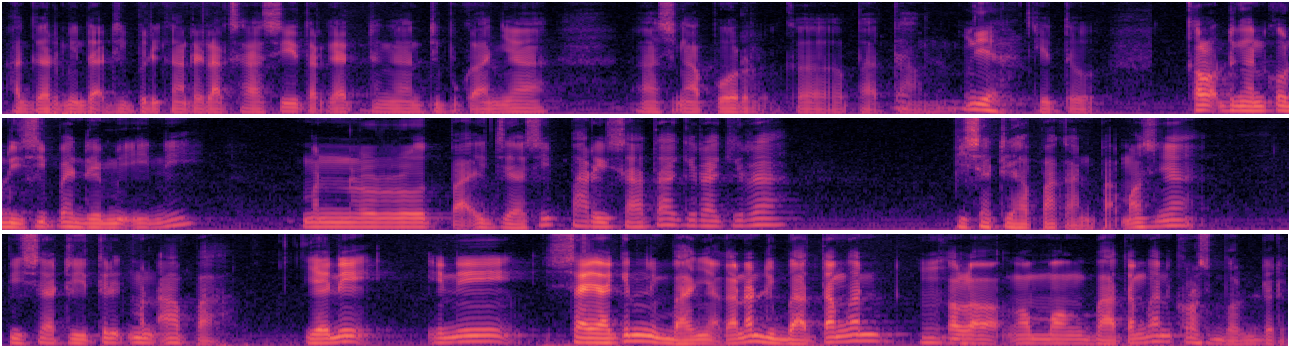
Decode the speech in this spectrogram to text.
agar minta diberikan relaksasi terkait dengan dibukanya eh, Singapura ke Batam. Iya. Gitu. Kalau dengan kondisi pandemi ini, menurut Pak Ijasi pariwisata kira-kira bisa diapakan, Pak? Maksudnya bisa di treatment apa? Ya ini ini saya yakin ini banyak karena di Batam kan kalau ngomong Batam kan cross border.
